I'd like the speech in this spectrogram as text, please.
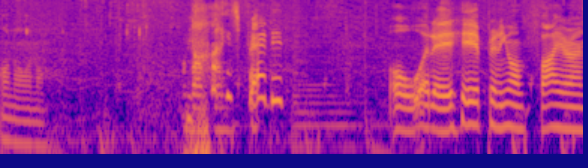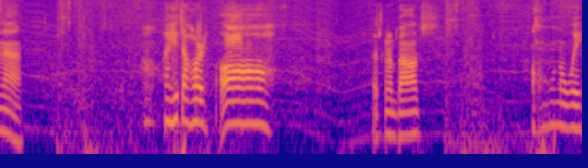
Oh no, oh no. Nice, Brandon. Oh, what a hit, Brandon. You on fire now. I hit that hard. Oh. That's gonna bounce. Oh, no way.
